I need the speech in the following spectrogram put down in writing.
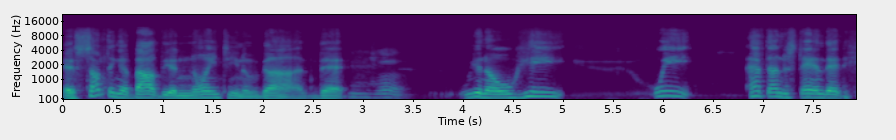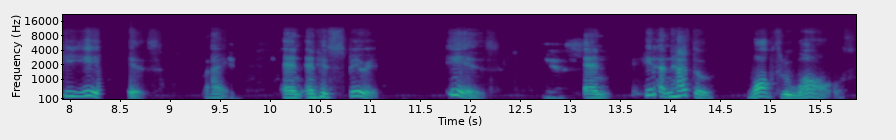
There's something about the anointing of god that mm-hmm. you know he we have to understand that he is right and and his spirit is yes and he doesn't have to walk through walls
